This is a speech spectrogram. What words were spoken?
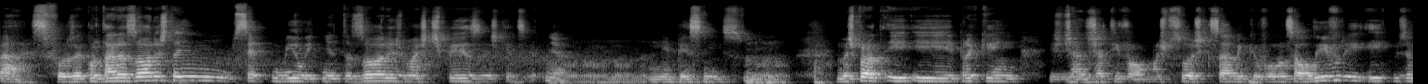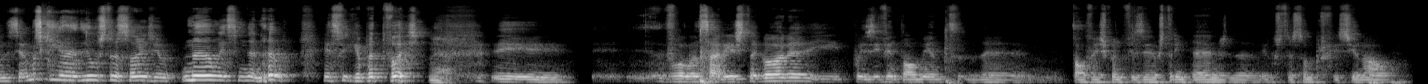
Ah, se fores a contar as horas, tenho 7.500 horas, mais despesas, quer dizer, yeah. não, não, não, nem penso nisso. Uhum. Mas pronto, e, e para quem já, já tive algumas pessoas que sabem que eu vou lançar o livro e, e já me disseram, mas que é de ilustrações? Eu, não, esse ainda não, esse fica para depois. Yeah. E vou lançar este agora e depois eventualmente, de, talvez quando fizer os 30 anos de ilustração profissional,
